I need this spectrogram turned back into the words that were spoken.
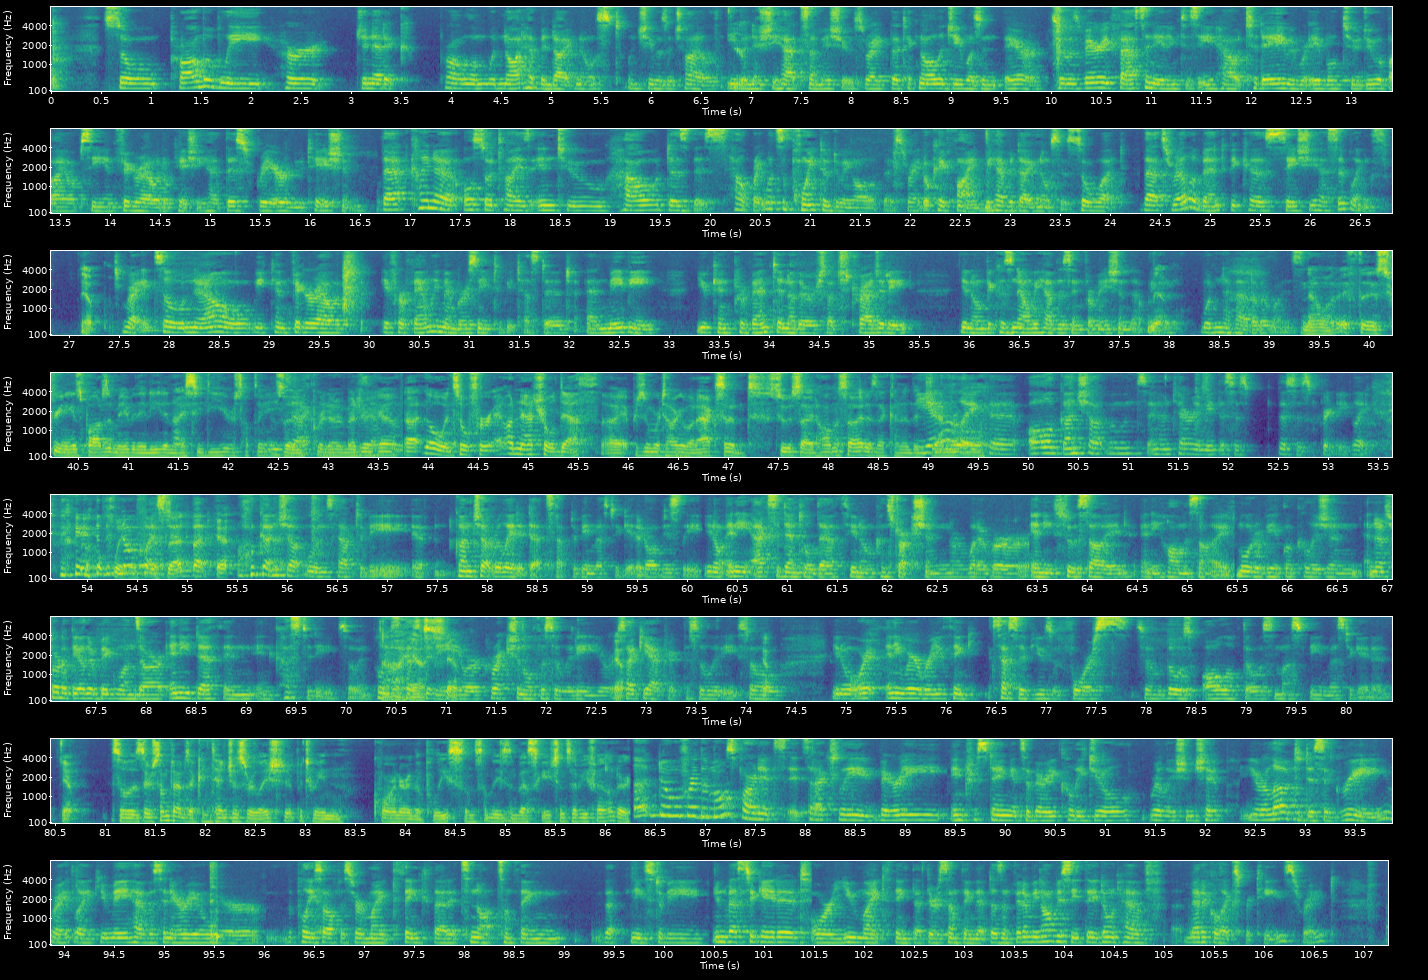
So probably her genetic problem would not have been diagnosed when she was a child, even if she had some issues, right? The technology wasn't there. So it was very fascinating to see how today we were able to do a biopsy and figure out, okay, she had this rare mutation. That kind of also ties into how does this help, right? What's the point of doing all of this, right? Okay, fine, we have a diagnosis. So what? That's relevant because say she has siblings. Yep. Right. So now we can figure out if her family members need to be tested, and maybe you can prevent another such tragedy you know, because now we have this information that we Yeah. wouldn't have had otherwise. No, if the screening is positive, maybe they need an ICD or something as a Exactly, measure. exactly. Yeah. Uh, oh, and so for unnatural death, I presume we're talking about accident, suicide, homicide. Is that kind of the Yeah, general? like uh, all gunshot wounds in Ontario. I mean, this is this is pretty like no question, but Yeah. all gunshot wounds have to be uh, gunshot related deaths have to be investigated. Obviously, you know any accidental death, you know construction or whatever, any suicide, any homicide, motor vehicle collision, and then sort of the other big ones are any death in in custody, so in police Ah, yes, custody yeah. or correctional facility or Yeah. psychiatric facility. So you know, or anywhere where you think excessive use of force. So those, all of those must be investigated. Yep. So is there sometimes a contentious relationship between coroner and the police on some of these investigations? Have you found, or Uh, no, for the most part, it's it's actually very interesting. It's a very collegial relationship. You're allowed to disagree, right? Like you may have a scenario where the police officer might think that it's not something that needs to be investigated, or you might think that there's something that doesn't fit. I mean, obviously, they don't have medical expertise, right?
